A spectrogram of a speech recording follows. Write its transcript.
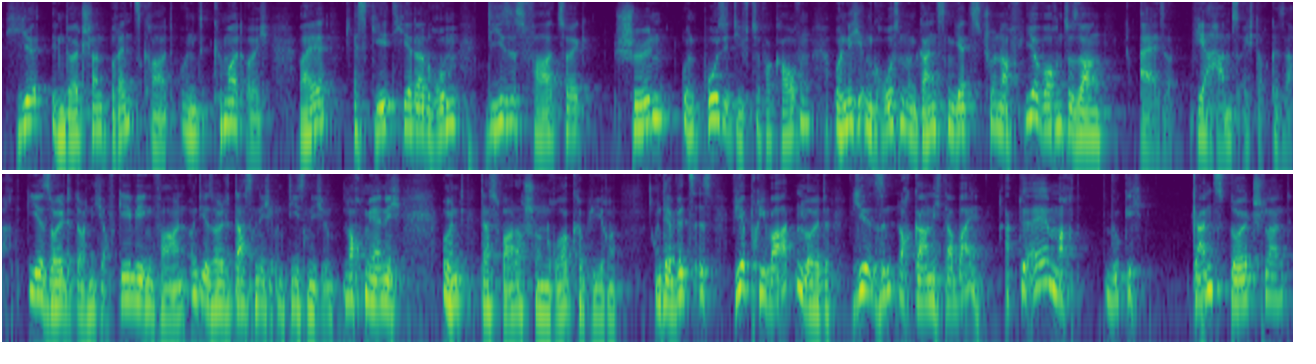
Hier in Deutschland brennt es gerade und kümmert euch, weil es geht hier darum, dieses Fahrzeug schön und positiv zu verkaufen und nicht im Großen und Ganzen jetzt schon nach vier Wochen zu sagen, also, wir haben es euch doch gesagt. Ihr solltet doch nicht auf Gehwegen fahren und ihr solltet das nicht und dies nicht und noch mehr nicht. Und das war doch schon ein Rohrkrepierer. Und der Witz ist, wir privaten Leute, wir sind noch gar nicht dabei. Aktuell macht wirklich ganz Deutschland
